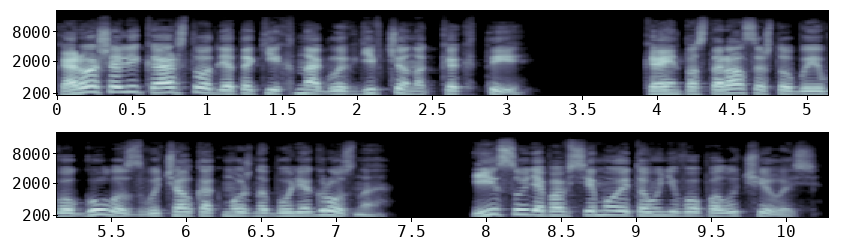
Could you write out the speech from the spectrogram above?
«Хорошее лекарство для таких наглых девчонок, как ты!» Каин постарался, чтобы его голос звучал как можно более грозно. И, судя по всему, это у него получилось.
